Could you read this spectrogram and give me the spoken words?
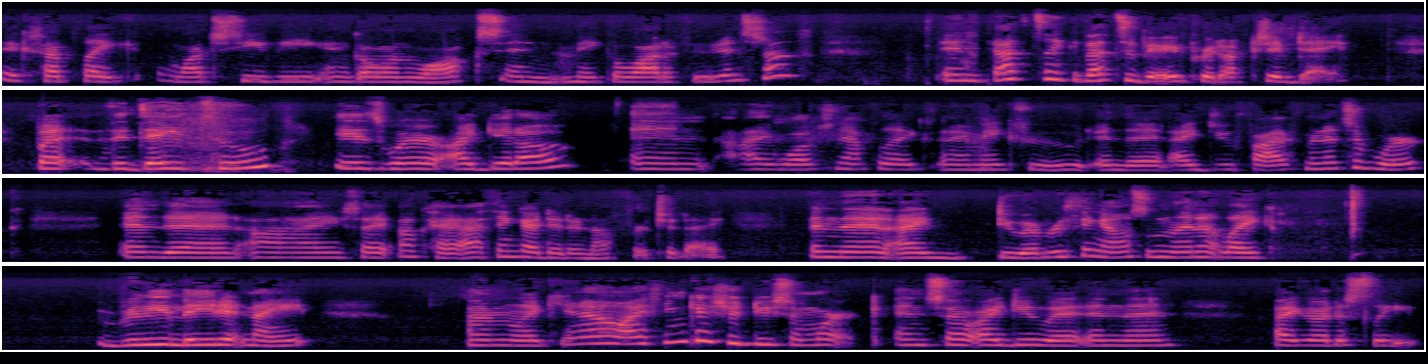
except like watch TV and go on walks and make a lot of food and stuff. And that's like that's a very productive day. But the day two is where I get up and I watch Netflix and I make food, and then I do five minutes of work, and then I say, okay, I think I did enough for today and then I do everything else, and then at like really late at night, I'm like, you know, I think I should do some work, and so I do it, and then I go to sleep.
